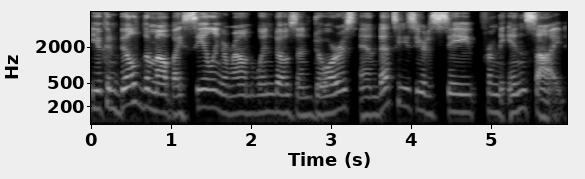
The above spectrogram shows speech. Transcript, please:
You can build them out by sealing around windows and doors, and that's easier to see from the inside.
